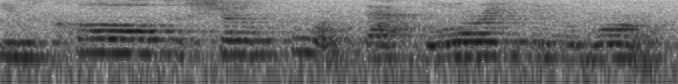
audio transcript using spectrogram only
is called to show forth that glory in the world.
